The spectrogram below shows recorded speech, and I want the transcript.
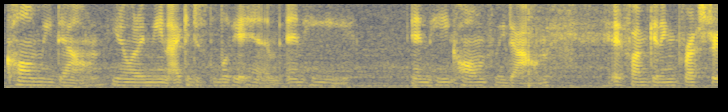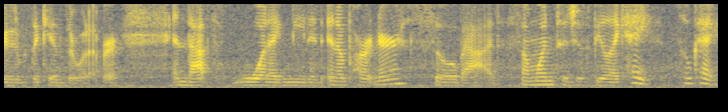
calm me down. You know what I mean? I can just look at him and he and he calms me down if I'm getting frustrated with the kids or whatever. And that's what I needed in a partner so bad. Someone to just be like, hey, it's okay.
